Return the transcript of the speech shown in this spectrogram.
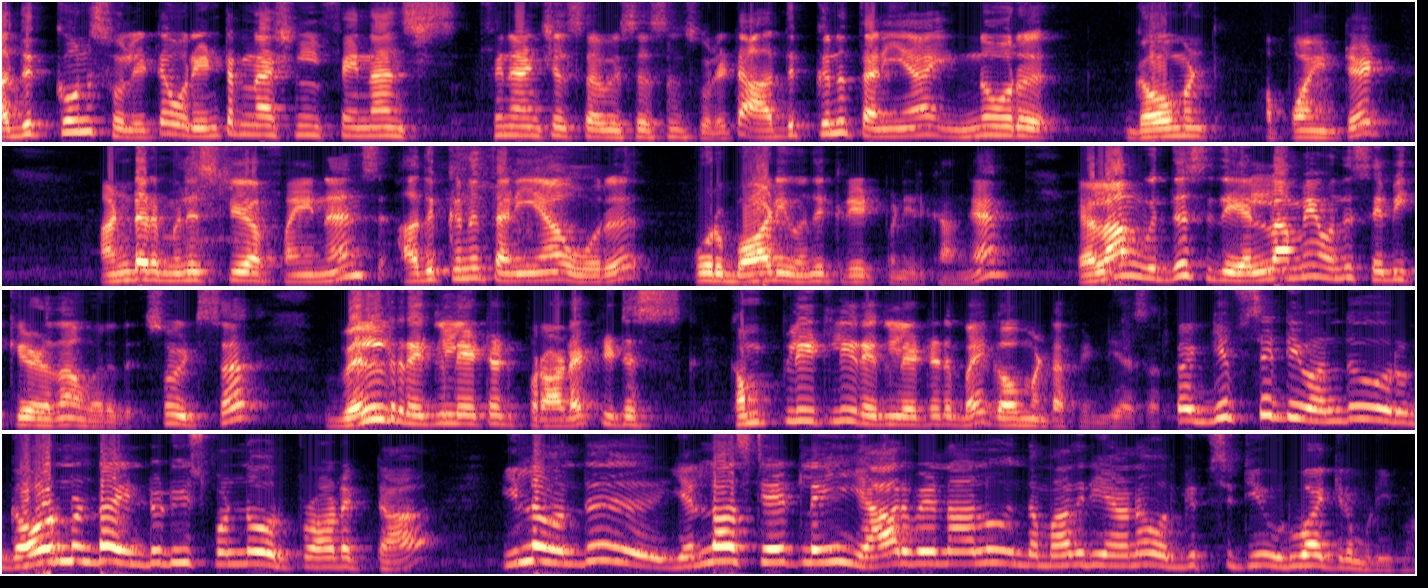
அதுக்குன்னு சொல்லிட்டு ஒரு இன்டர்நேஷனல் ஃபைனான்ஸ் ஃபினான்ஷியல் சர்வீசஸ்ன்னு சொல்லிட்டு அதுக்குன்னு தனியாக இன்னொரு government appointed under ministry of finance அதுக்குன்னு தனியாக ஒரு ஒரு பாடி வந்து கிரியேட் பண்ணியிருக்காங்க அலாங் வித் திஸ் இது எல்லாமே வந்து செபி கீழே தான் வருது. So it's a well regulated product it is completely regulated by government of India sir இப்போ கிஃப்ட் சிட்டி வந்து ஒரு கவர்மெண்ட்டாக இன்ட்ரடியூஸ் பண்ண ஒரு ப்ராடக்ட்டா இல்லை வந்து எல்லா ஸ்டேட்லையும் யார் வேணாலும் இந்த மாதிரியான ஒரு கிஃப்ட் சிட்டியை உருவாக்கிட முடியுமா?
